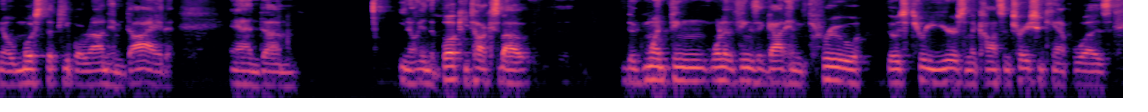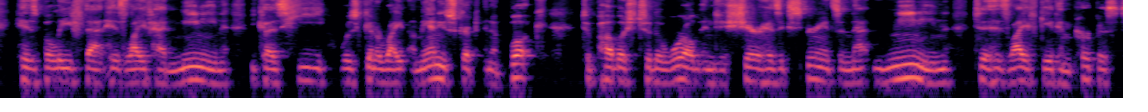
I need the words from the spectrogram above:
you know, most of the people around him died. And, um, you know, in the book, he talks about the one thing, one of the things that got him through those three years in the concentration camp was his belief that his life had meaning because he was going to write a manuscript in a book to publish to the world and to share his experience and that meaning to his life gave him purpose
